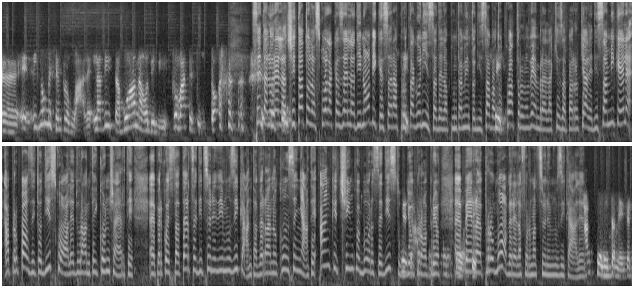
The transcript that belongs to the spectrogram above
eh, il nome è sempre uguale, La vita buona ODV, trovate tutto. Senta Lorella, ha citato la scuola Casella di Novi che sarà protagonista sì. dell'appuntamento di sabato sì. 4 novembre alla chiesa parrocchiale di San Michele. A proposito di scuole, durante i concerti eh, per questa terza edizione di Musicanta verranno consegnate anche 5 borse di studio esatto, proprio eh, per promuovere la formazione musicale. Assolutamente,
